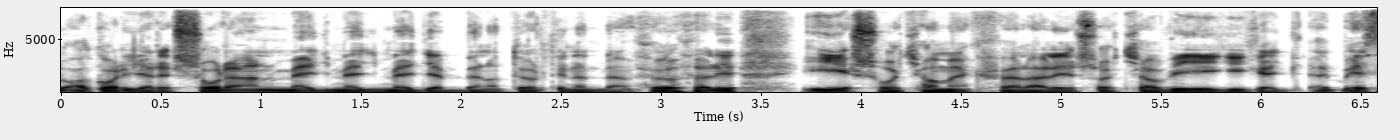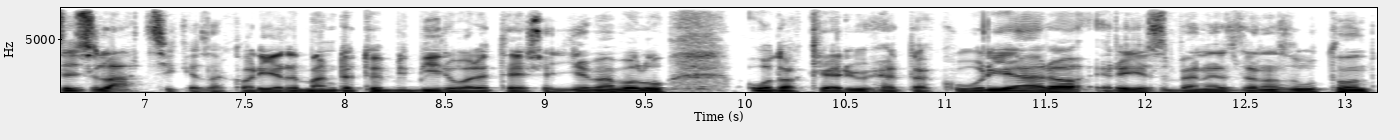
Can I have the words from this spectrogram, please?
a karrieres során megy, megy, megy ebben a történetben fölfelé, és hogyha megfelel, és hogyha végig egy, ez, ez látszik ez a karrierben, de a többi bíró előtt teljesen nyilvánvaló, oda kerülhet a kúriára, részben ezen az úton,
